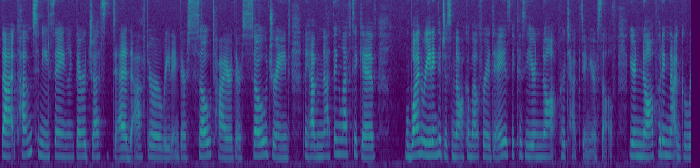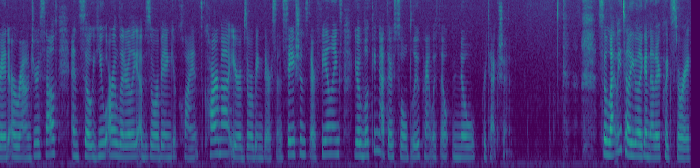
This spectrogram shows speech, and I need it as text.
that come to me saying like they're just dead after a reading. They're so tired, they're so drained, they have nothing left to give one reading could just knock them out for a day is because you're not protecting yourself. You're not putting that grid around yourself. And so you are literally absorbing your client's karma, you're absorbing their sensations, their feelings, you're looking at their soul blueprint with no protection. So let me tell you like another quick story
